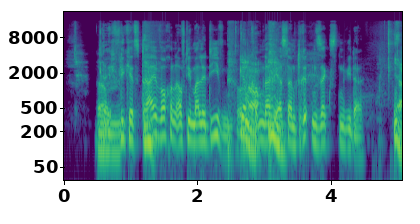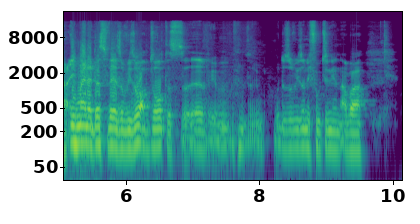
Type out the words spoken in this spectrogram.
Ja, ich ähm, fliege jetzt drei Wochen auf die Malediven und genau. komme dann erst am 3.6. wieder. Ja, ich meine, das wäre sowieso absurd, das äh, würde sowieso nicht funktionieren, aber,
